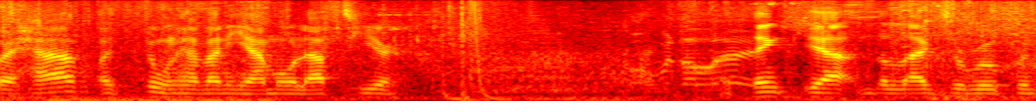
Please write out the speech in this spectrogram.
I have? I don't have any ammo left here. I think, yeah, the legs are open.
